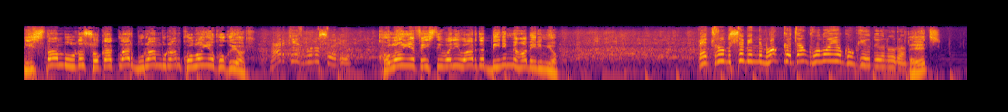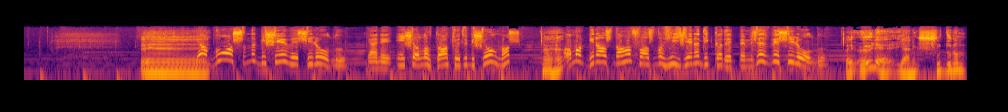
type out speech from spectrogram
İstanbul'da sokaklar buram buram kolonya kokuyor. Herkes bunu söylüyor. Kolonya festivali var da benim mi haberim yok? Metrobüse bindim hakikaten kolonya kokuyor diyor Nurhan. Evet. Ee, Ya bu aslında bir şeye vesile oldu. Yani inşallah daha kötü bir şey olmaz. hı hı. Ama biraz daha fazla hijyene dikkat etmemize vesile oldu. E, öyle yani şu durum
